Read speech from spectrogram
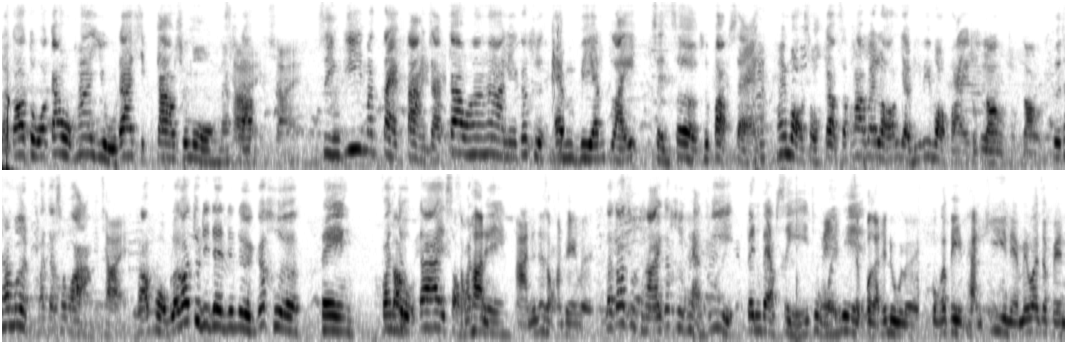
แล้วก็ตัว 965 อยู่ได้ 19 ชั่วโมงนะคใช่รับ ใช่ สิ่งที่มันแตกต่างจาก 955 เนี่ยก็คือ ambient light sensor คือปรับแสงให้เหมาะสมกับสภาพแวดล้อมอย่างที่พี่บอกไปถูกต้องถูกต้องคือถ้ามืดมันจะสว่าง ใช่ ครับผม แล้วก็จุดเด่นอื่นๆ ก็คือเพลงบรรจุได้ 2,000 เพลง อ่านี่ได้สองพันเพลงเลยแล้วก็สุดท้ายก็คือแผนที่เป็นแบบสีถูกไหมพี่ จะเปิดให้ดูเลย ปกติแผนที่เนี่ยไม่ว่าจะเป็น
